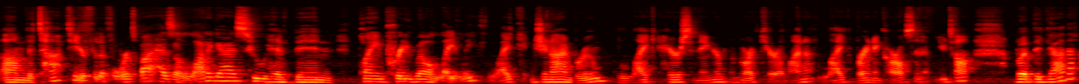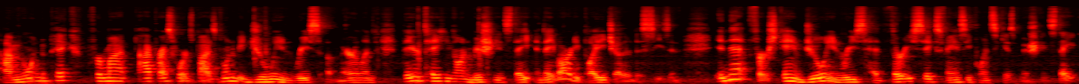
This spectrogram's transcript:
um, the top tier for the forward spot has a lot of guys who have been playing pretty well lately, like Johni Broom, like Harrison Ingram of North Carolina, like Branden Carlson of Utah. But the guy that I'm going to pick for my high price forward spot is going to be Julian Reese of Maryland. They are taking on Michigan State, and they've already played each other this season. In that first game, Julian Reese had 36 fantasy points against Michigan State,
